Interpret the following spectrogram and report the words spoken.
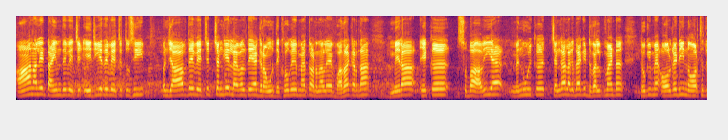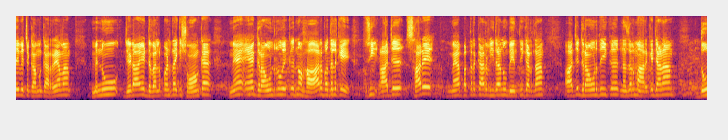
ਆਉਣ ਵਾਲੇ ਟਾਈਮ ਦੇ ਵਿੱਚ ਏਜੀਏ ਦੇ ਵਿੱਚ ਤੁਸੀਂ ਪੰਜਾਬ ਦੇ ਵਿੱਚ ਚੰਗੇ ਲੈਵਲ ਤੇ ਇਹ ਗਰਾਊਂਡ ਦੇਖੋਗੇ। ਮੈਂ ਤੁਹਾਡੇ ਨਾਲ ਇਹ ਵਾਅਦਾ ਕਰਦਾ, ਮੇਰਾ ਇੱਕ ਸੁਭਾਅ ਵੀ ਹੈ। ਮੈਨੂੰ ਇੱਕ ਚੰਗਾ ਲੱਗਦਾ ਕਿ ਡਿਵੈਲਪਮੈਂਟ ਕਿਉਂਕਿ ਮੈਂ ਆਲਰੇਡੀ ਨਾਰਥ ਦੇ ਵਿੱਚ ਕੰਮ ਕਰ ਰਿਹਾ ਵਾਂ। ਮੈਨੂੰ ਜਿਹੜਾ ਇਹ ਡਿਵੈਲਪਮੈਂਟ ਦਾ ਇੱਕ ਸ਼ੌਂਕ ਹੈ, ਮੈਂ ਇਹ ਗਰਾਊਂਡ ਨੂੰ ਇੱਕ ਨੁਹਾਰ ਬਦਲ ਕੇ ਤੁਸੀਂ ਅੱਜ ਸਾਰੇ, ਮੈਂ ਪੱਤਰਕਾਰ ਵੀਰਾਂ ਨੂੰ ਬੇਨਤੀ ਕਰਦਾ, ਅੱਜ ਗਰਾਊਂਡ ਦੀ ਇੱਕ ਨਜ਼ਰ ਮਾਰ ਕੇ ਜਾਣਾ। 2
